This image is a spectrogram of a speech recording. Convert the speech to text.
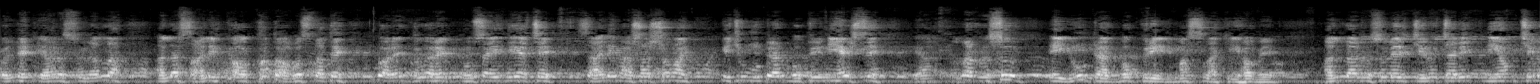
করলেন, ইয়া রসুল আল্লাহ আল্লাহ সালিমকে অক্ষত অবস্থাতে ঘরের দুয়ারে পৌঁছাই দিয়েছে। সালিম আসার সময় কিছু উটার বকরি নিয়ে এসছে। আল্লাহ রসুল, এই উট বকরির মাসলা কি হবে? আল্লাহ রসুলের চিরচারিক নিয়ম ছিল,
